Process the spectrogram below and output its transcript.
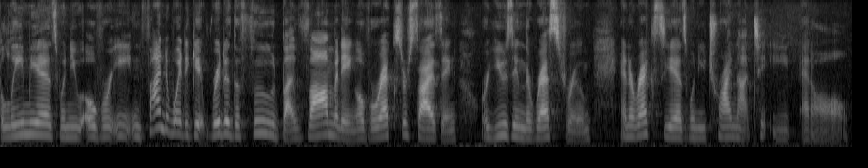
Bulimia is when you overeat and find a way to get rid of the food by vomiting, overexercising, or using the restroom. Anorexia is when you try not to eat at all.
